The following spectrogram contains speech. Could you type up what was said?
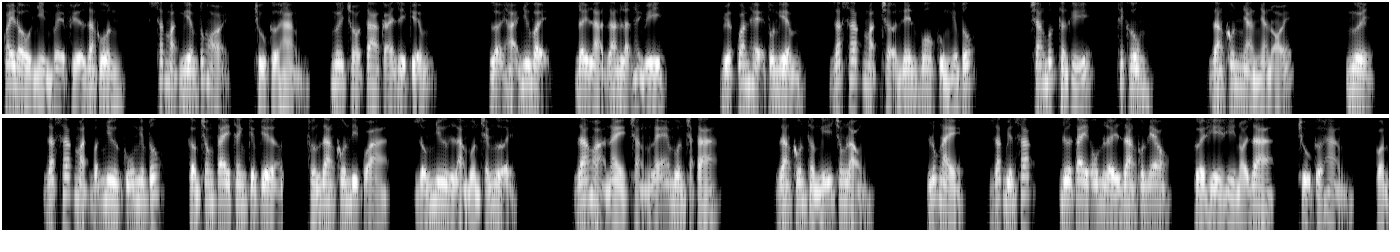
quay đầu nhìn về phía giang khôn, sắc mặt nghiêm túc hỏi, chủ cửa hàng ngươi cho ta cái gì kiếm? Lợi hại như vậy, đây là gian lận hành vi. Việc quan hệ tôn nghiêm giác sắc mặt trở nên vô cùng nghiêm túc. Trang bức thần khí, thích không? Giang khôn nhàn nhã nói. Ngươi. Giác sắc mặt vẫn như cũ nghiêm túc, cầm trong tay thanh kiếm kia, hướng giang khôn đi qua, giống như là muốn chém người. Gia hỏa này chẳng lẽ muốn chặt ta? Giang khôn thầm nghĩ trong lòng. Lúc này giác biến sắc, đưa tay ôm lấy giang khôn eo, cười hì hì nói ra, chủ cửa hàng, còn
